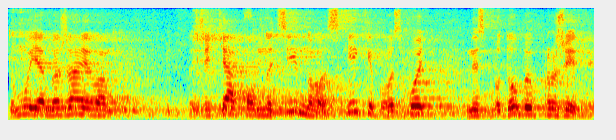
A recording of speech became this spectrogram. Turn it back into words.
Тому я бажаю вам життя повноцінного, скільки б Господь не сподобав прожити.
